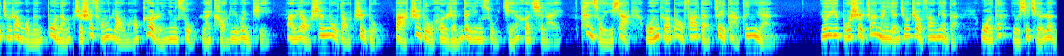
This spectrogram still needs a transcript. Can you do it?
就让我们不能只是从老毛个人因素来考虑问题，而要深入到制度，把制度和人的因素结合起来，探索一下文革爆发的最大根源。由于不是专门研究这方面的。我的有些结论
